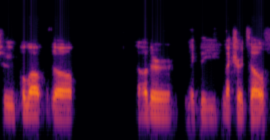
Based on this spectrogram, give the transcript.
to pull out the, the other, like the lecture itself.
